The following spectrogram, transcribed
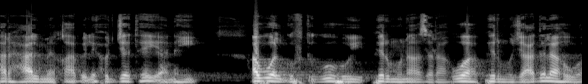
ہر حال میں قابل حجت ہے یا نہیں۔ اول گفتگو ہوئی، پھر مناظرہ ہوا، پھر مجادلہ ہوا۔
